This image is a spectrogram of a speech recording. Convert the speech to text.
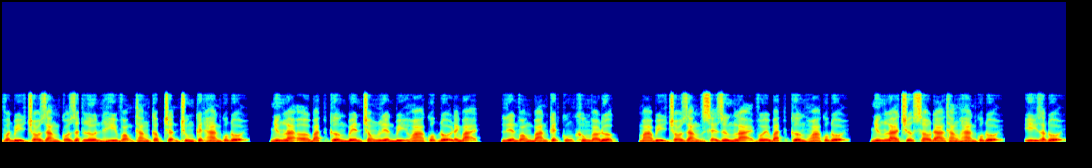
vẫn bị cho rằng có rất lớn hy vọng thăng cấp trận chung kết Hàn Quốc đội, nhưng là ở bắt Cường bên trong liền bị Hoa Quốc đội đánh bại, liền vòng bán kết cũng không vào được, mà bị cho rằng sẽ dừng lại với bắt Cường Hoa Quốc đội, nhưng là trước sau đá thắng Hàn Quốc đội, Y giáp đội,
